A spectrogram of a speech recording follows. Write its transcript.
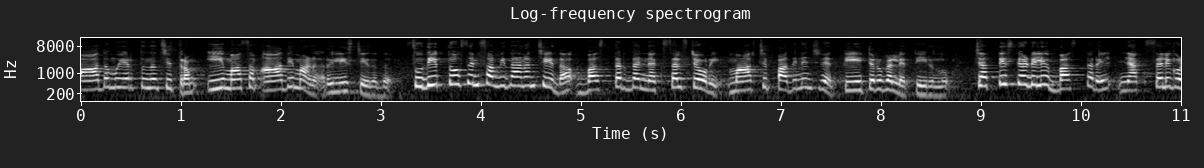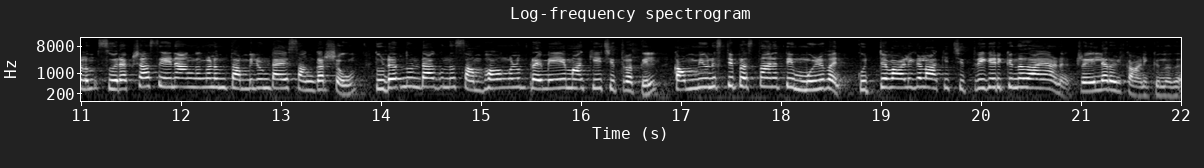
വാദമുയർത്തുന്ന ചിത്രം ഈ മാസം ആദ്യമാണ് റിലീസ് ചെയ്തത്. സുദീപ് തോസൻ സംവിധാനം ചെയ്ത Bastar the Naxal story March പതിനഞ്ചിന് തിയേറ്ററുകളിലെത്തിയിരുന്നു. ഛത്തീസ്ഗഡിലെ ബസ്തറിൽ നക്സലുകളും സുരക്ഷാ സേനാംഗങ്ങളും തമ്മിലുണ്ടായ സംഘർഷവും തുടർന്നുണ്ടാകുന്ന സംഭവങ്ങളും പ്രമേയമാക്കിയ ചിത്രത്തിൽ കമ്മ്യൂണിസ്റ്റ് പ്രസ്ഥാനത്തെ മുഴുവൻ കുറ്റവാളികളാക്കി ചിത്രീകരിക്കുന്നതായാണ് ട്രെയിലറിൽ കാണിക്കുന്നത്.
